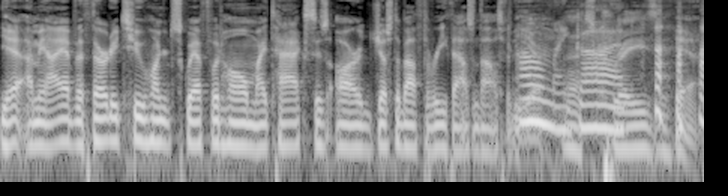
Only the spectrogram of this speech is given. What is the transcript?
Yeah, I mean, I have a 3,200 square foot home. My taxes are just about three thousand dollars for the year. Oh my That's god. crazy. Yeah,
